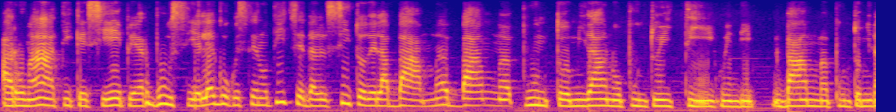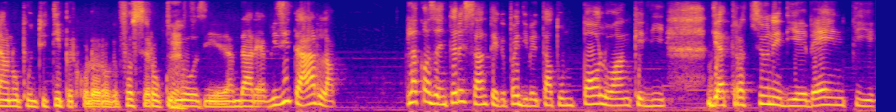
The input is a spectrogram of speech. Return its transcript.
aromatiche, siepi, arbusti e leggo queste notizie dal sito della BAM, bam.milano.it, quindi bam.milano.it per coloro che fossero certo. curiosi certo. di andare a visitarla la cosa interessante è che poi è diventato un polo anche di, di attrazione di eventi,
